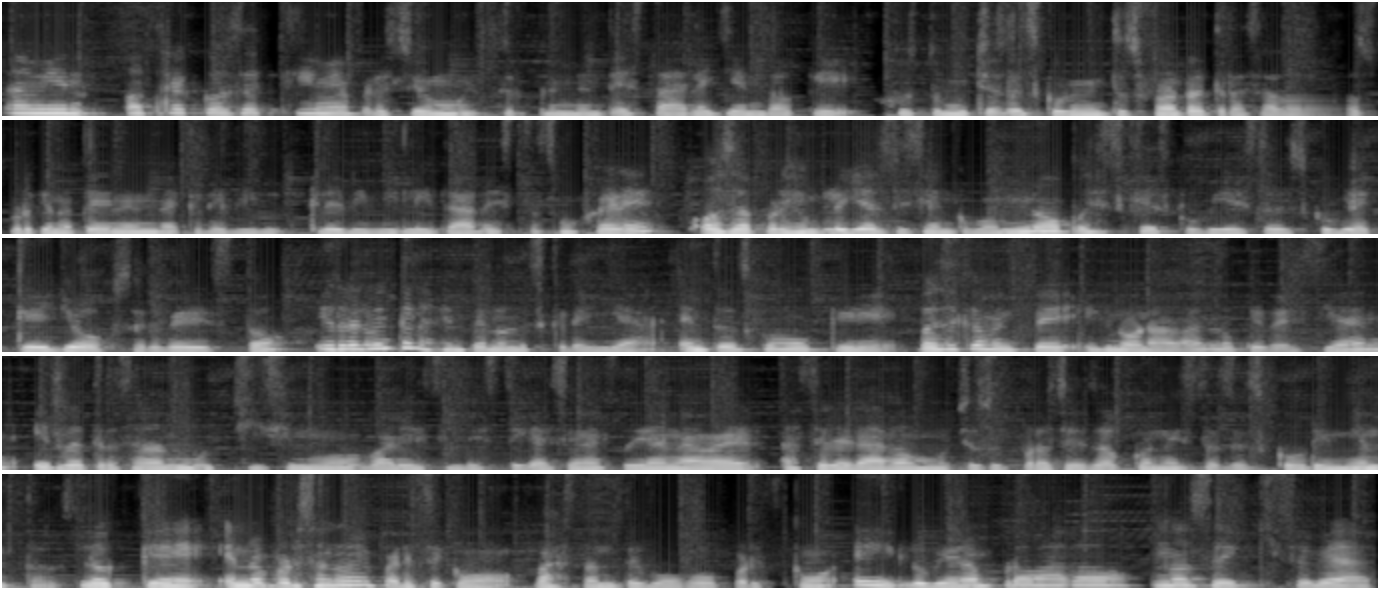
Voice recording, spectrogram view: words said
También otra cosa que me pareció muy sorprendente, estaba leyendo que justo muchos descubrimientos fueron retrasados porque no tienen la credibilidad de estas mujeres. O sea, por ejemplo, ellas decían como, no, pues es que descubrí esto, descubrí aquello, observé esto y realmente la gente no les creía. Entonces como que básicamente ignoraban lo que decían y retrasaron muchísimo varias investigaciones, pudieron haber acelerado mucho su proceso con estos descubrimientos. Lo que en lo personal me parece como bastante bobo, porque es como, hey, lo hubieran probado, no sé, quizá hubiera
